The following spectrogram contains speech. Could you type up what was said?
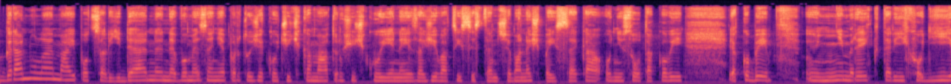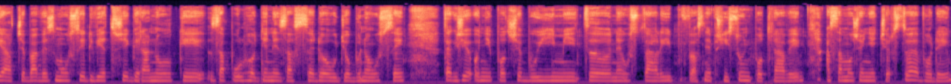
granule mají po celý den neomezeně, protože kočička má trošičku jiný zažívací systém třeba než pejsek a oni jsou takový jakoby eh, nimry, který chodí a třeba vezmou si dvě, tři granulky, za půl hodiny zasedou, džobnou si, takže oni potřebují mít eh, neustálý vlastně přísun potravy a samozřejmě čerstvé vody.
